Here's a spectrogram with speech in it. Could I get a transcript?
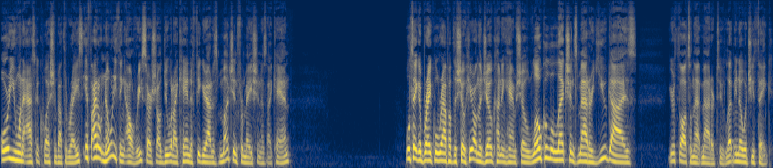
or you want to ask a question about the race, if I don't know anything, I'll research it. I'll do what I can to figure out as much information as I can. We'll take a break. We'll wrap up the show here on the Joe Cunningham Show. Local elections matter. You guys, your thoughts on that matter too. Let me know what you think.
